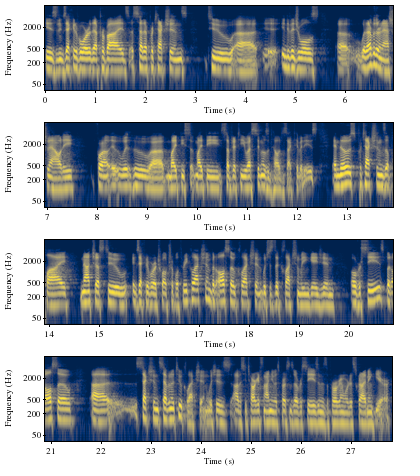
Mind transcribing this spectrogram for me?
is an executive order that provides a set of protections to uh, individuals, uh, whatever their nationality, for, uh, who uh, might be might be subject to U.S. signals intelligence activities. And those protections apply not just to Executive Order 12333 collection, but also collection, which is the collection we engage in overseas, but also uh, Section 702 collection, which is obviously targets non-U.S. persons overseas and is the program we're describing here.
